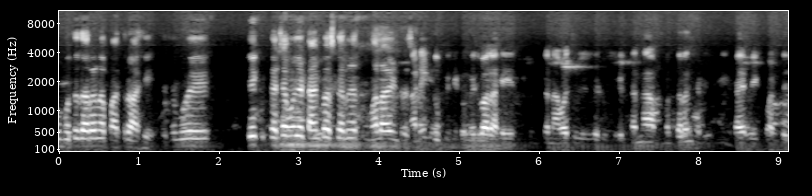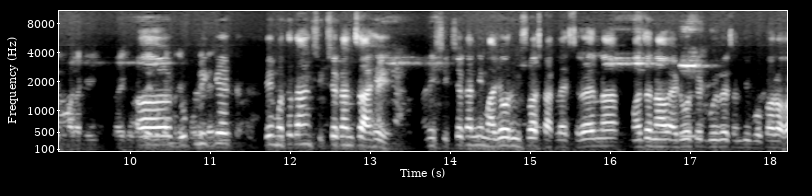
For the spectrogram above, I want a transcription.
तो मतदारांना पात्र आहे त्याच्यामुळे ते त्याच्यामध्ये टाइमपास करण्यात मला इंटरेस्ट अनेक नाही डुप्लिकेट उमेदवार आहेत तुमच्या नावाचे वेगवेगळे डुप्लिकेट त्यांना मतदारांसाठी काय एक वाटतंय तुम्हाला काही डुप्लिकेट हे मतदान शिक्षकांचं आहे आणि शिक्षकांनी माझ्यावर विश्वास टाकलाय. सगळ्यांना माझं नाव ॲडव्होकेट गुळवे संदीप गोपाळराव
